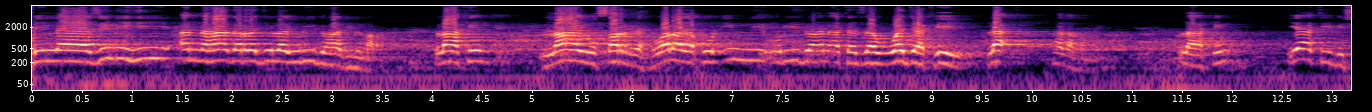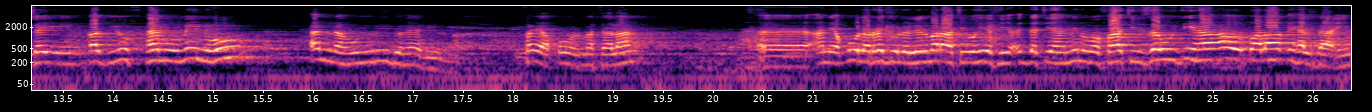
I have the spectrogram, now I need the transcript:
bilaazimihi ana hada الrajula yuriidu hadihi اlmarأة laakin laa yusarix walaa yaquul inii uriidu an atasawajaki la hada mamnuuc laakin yaأtii bishayin qad yufhamu minhu annahu yuriidu hadihi اlmarأة fayaquul maثalا an yaquula الrajulu lilmarأaةi wahiya fii ciddatiha min wafaati zawjiha aw طalaaqiha اlbaa'in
